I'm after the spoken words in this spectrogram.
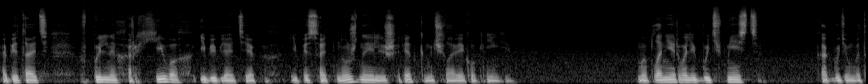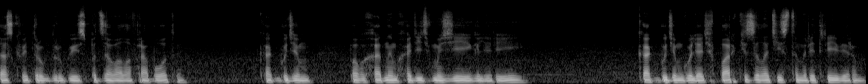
обитать в пыльных архивах и библиотеках и писать нужные лишь редкому человеку книги. Мы планировали быть вместе, как будем вытаскивать друг друга из-под завалов работы, как будем по выходным ходить в музеи и галереи, как будем гулять в парке с золотистым ретривером,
